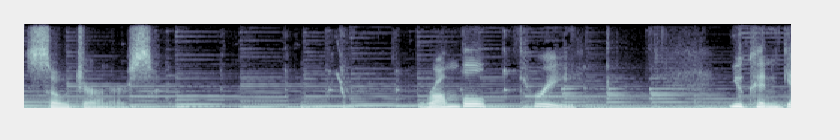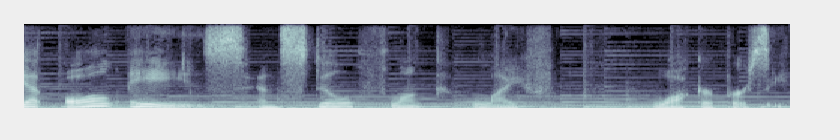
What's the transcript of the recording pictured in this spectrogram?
Sojourners. Rumble 3. You can get all A's and still flunk life. Walker Percy.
